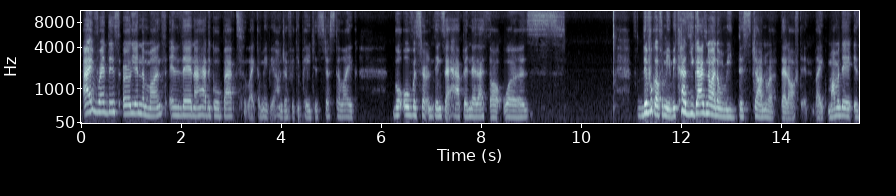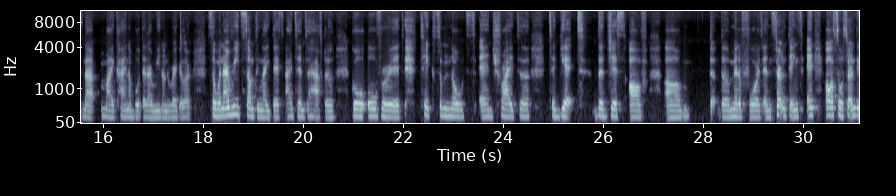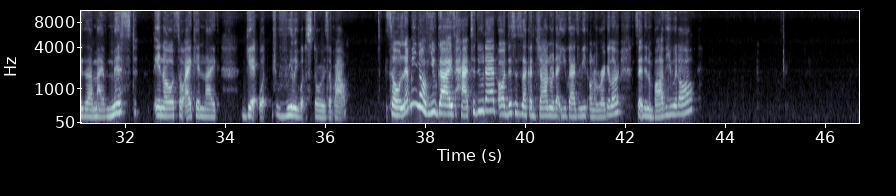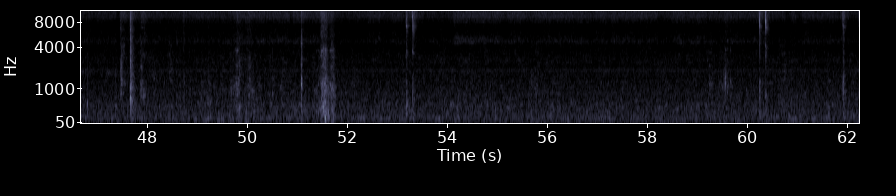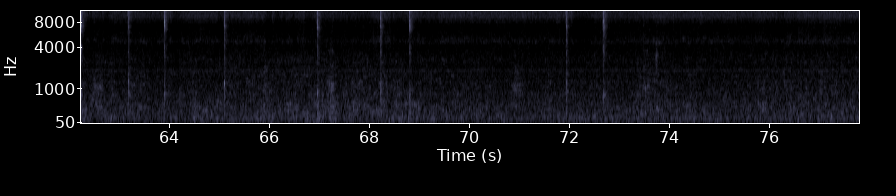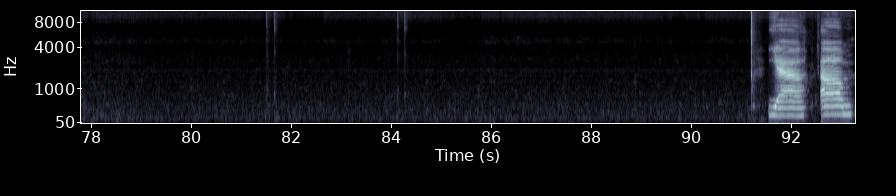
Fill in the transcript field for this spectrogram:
I read this early in the month and then I had to go back to like maybe 150 pages just to like go over certain things that happened that I thought was difficult for me because you guys know I don't read this genre that often. Like Mama Day is not my kind of book that I read on the regular. So when I read something like this, I tend to have to go over it, take some notes and try to to get the gist of um the, the metaphors and certain things and also certain things that I might have missed, you know, so I can like get what really what the story is about. So let me know if you guys had to do that or this is like a genre that you guys read on a regular so it didn't bother you at all. Yeah. Um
